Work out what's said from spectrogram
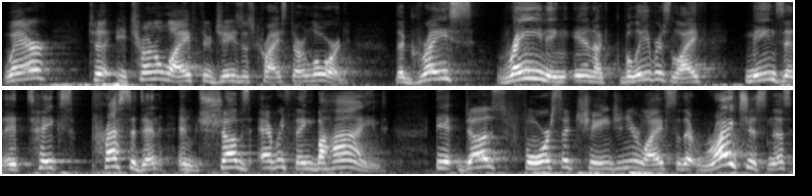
Where? To eternal life through Jesus Christ our Lord. The grace reigning in a believer's life means that it takes precedent and shoves everything behind it does force a change in your life so that righteousness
